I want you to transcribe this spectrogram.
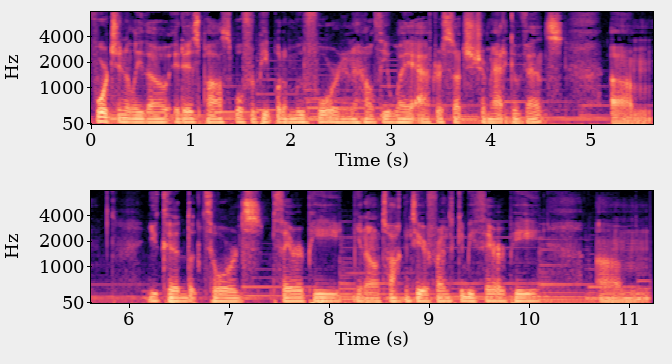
fortunately, though, it is possible for people to move forward in a healthy way after such traumatic events. Um, you could look towards therapy. You know, talking to your friends could be therapy. Um,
